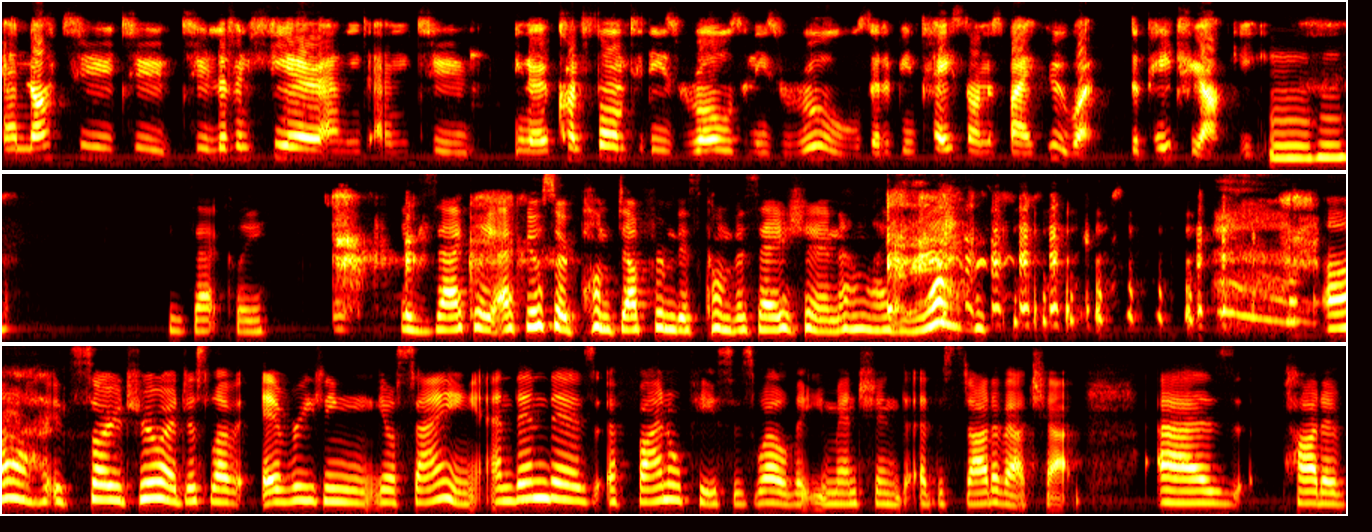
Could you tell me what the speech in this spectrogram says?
and not to, to, to live in fear and, and to you know conform to these roles and these rules that have been placed on us by who what the patriarchy Mm-hmm. Exactly. Exactly. I feel so pumped up from this conversation. I'm like, yes. oh, ah, it's so true. I just love everything you're saying. And then there's a final piece as well that you mentioned at the start of our chat as part of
